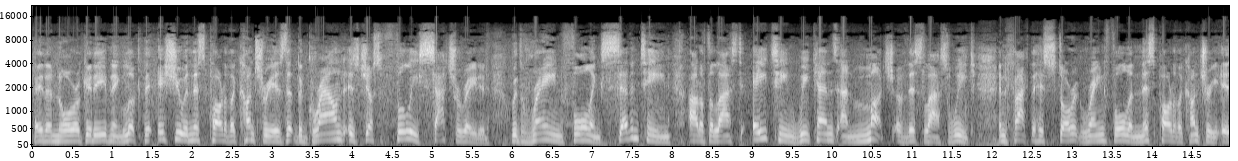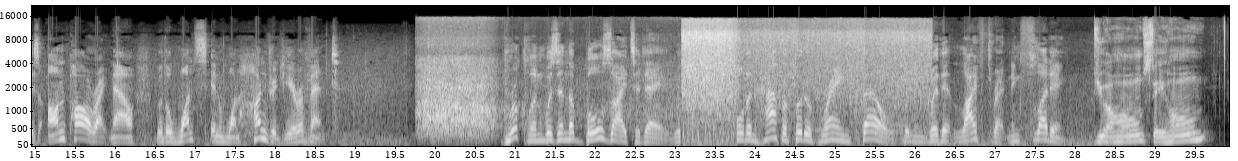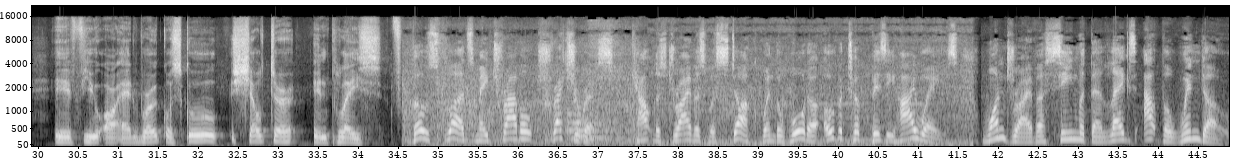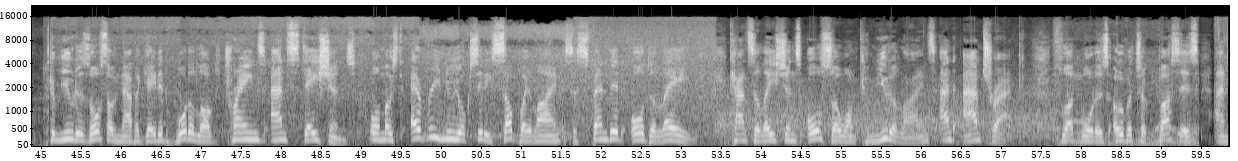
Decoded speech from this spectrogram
Hey there, Nora. Good evening. Look, the issue in this part of the country is that the ground is just fully saturated with rain falling 17 out of the last 18 weekends and much of this last week. In fact, the historic rainfall in this part of the country is on par right now with a once in 100 year event. Brooklyn was in the bullseye today with more than half a foot of rain fell, bringing with it life threatening flooding. If you are home, stay home. If you are at work or school, shelter in place. Those floods made travel treacherous. Countless drivers were stuck when the water overtook busy highways. One driver seen with their legs out the window. Commuters also navigated waterlogged trains and stations. Almost every New York City subway line suspended or delayed. Cancellations also on commuter lines and Amtrak. Floodwaters overtook buses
